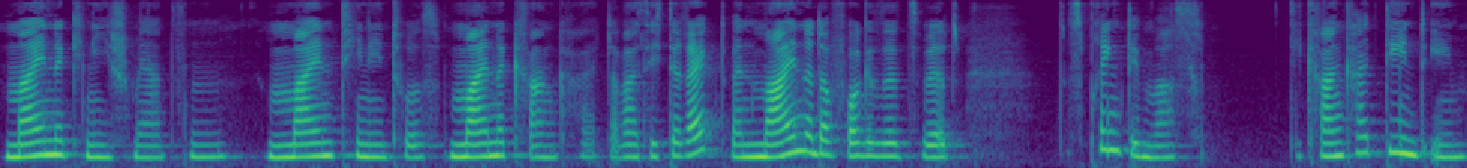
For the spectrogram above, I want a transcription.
meine Knieschmerzen, mein Tinnitus, meine Krankheit. Da weiß ich direkt, wenn meine davor gesetzt wird, das bringt ihm was. Die Krankheit dient ihm.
